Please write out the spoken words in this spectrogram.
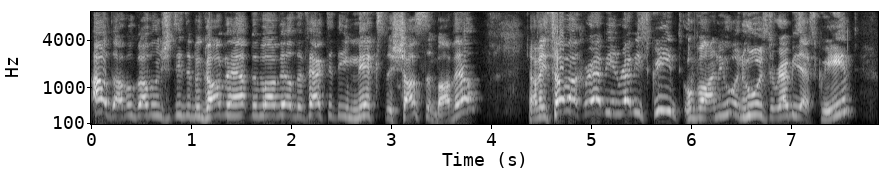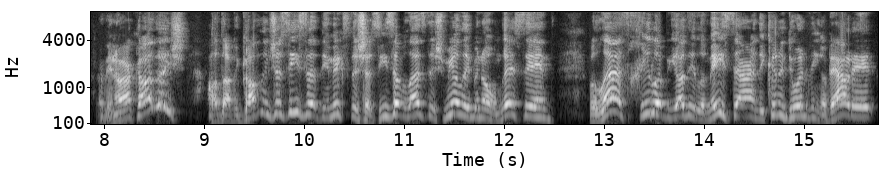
Al Davu Goblin Shatit the The fact that they mixed the Shas and Bavel Rabbi Tzavach Rebbe and Rebbe screamed. Ubanu, and who was the Rebbe that screamed? Rabbi Noah Kaddish. Al David Gavlin Shasisa, that they mixed the Shasisa of less the Shmuel Ibn listened, but less Chila Biyadi Lamesar, and they couldn't do anything about it.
